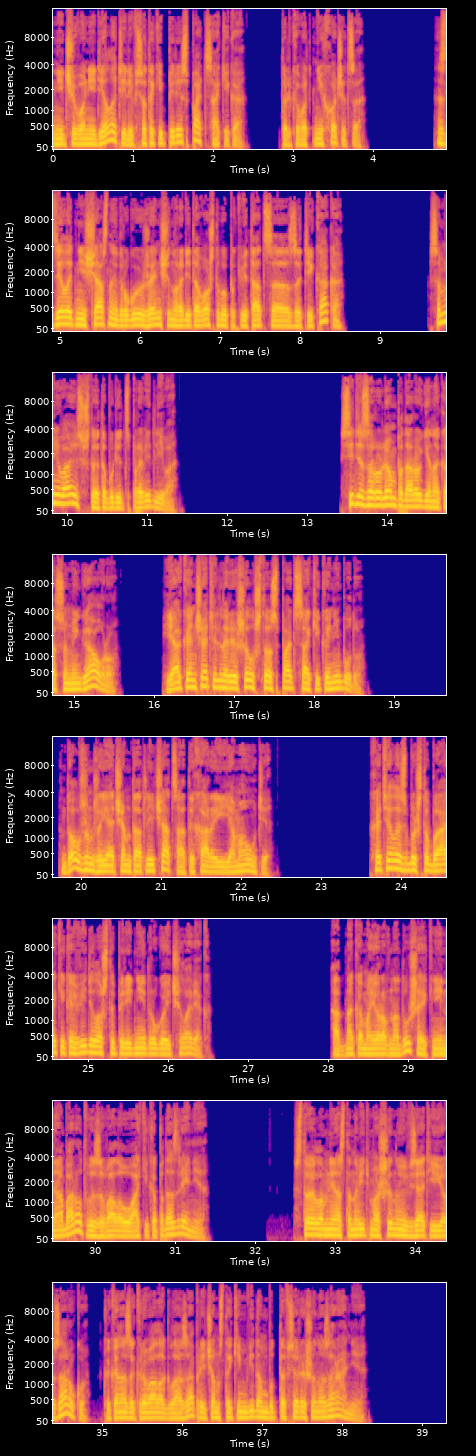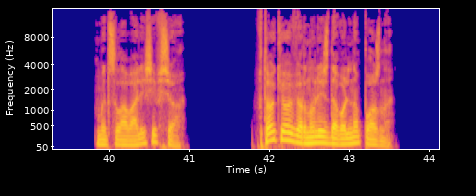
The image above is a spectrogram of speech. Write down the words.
Ничего не делать или все-таки переспать с Акика? Только вот не хочется. Сделать несчастной другую женщину ради того, чтобы поквитаться за Тикака? Сомневаюсь, что это будет справедливо. Сидя за рулем по дороге на Касумигауру, я окончательно решил, что спать с Акика не буду. Должен же я чем-то отличаться от Ихары и Ямаути. Хотелось бы, чтобы Акика видела, что перед ней другой человек. Однако мое равнодушие к ней, наоборот, вызывало у Акика подозрения. Стоило мне остановить машину и взять ее за руку, как она закрывала глаза, причем с таким видом, будто все решено заранее. Мы целовались, и все. В Токио вернулись довольно поздно.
